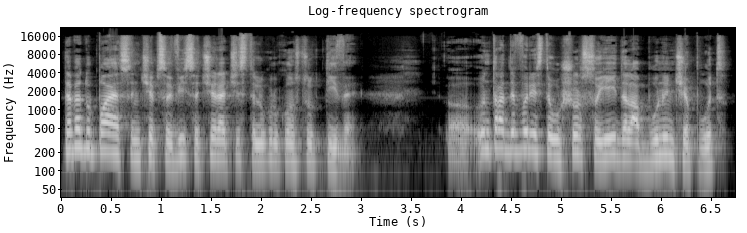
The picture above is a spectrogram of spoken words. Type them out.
de-abia după aia să începi să vii să ceri aceste lucruri constructive. Uh, într-adevăr este ușor să o iei de la bun început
